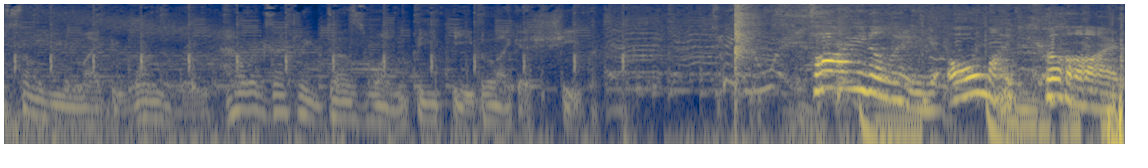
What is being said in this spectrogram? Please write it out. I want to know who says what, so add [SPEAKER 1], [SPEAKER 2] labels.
[SPEAKER 1] Now some of you might be wondering, how exactly does one beep beep like a sheep?
[SPEAKER 2] Finally! Oh my god!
